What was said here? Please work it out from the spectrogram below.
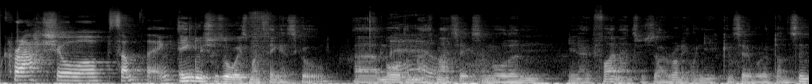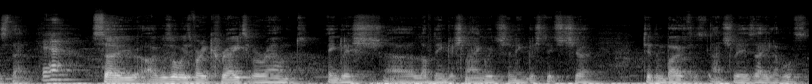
crash or something. English was always my thing at school, uh, more than Oh. mathematics and more than you know finance, which is ironic when you consider what I've done since then. Yeah. So I was always very creative around English. Uh, loved English language and English literature. Did them both as, actually as A levels,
